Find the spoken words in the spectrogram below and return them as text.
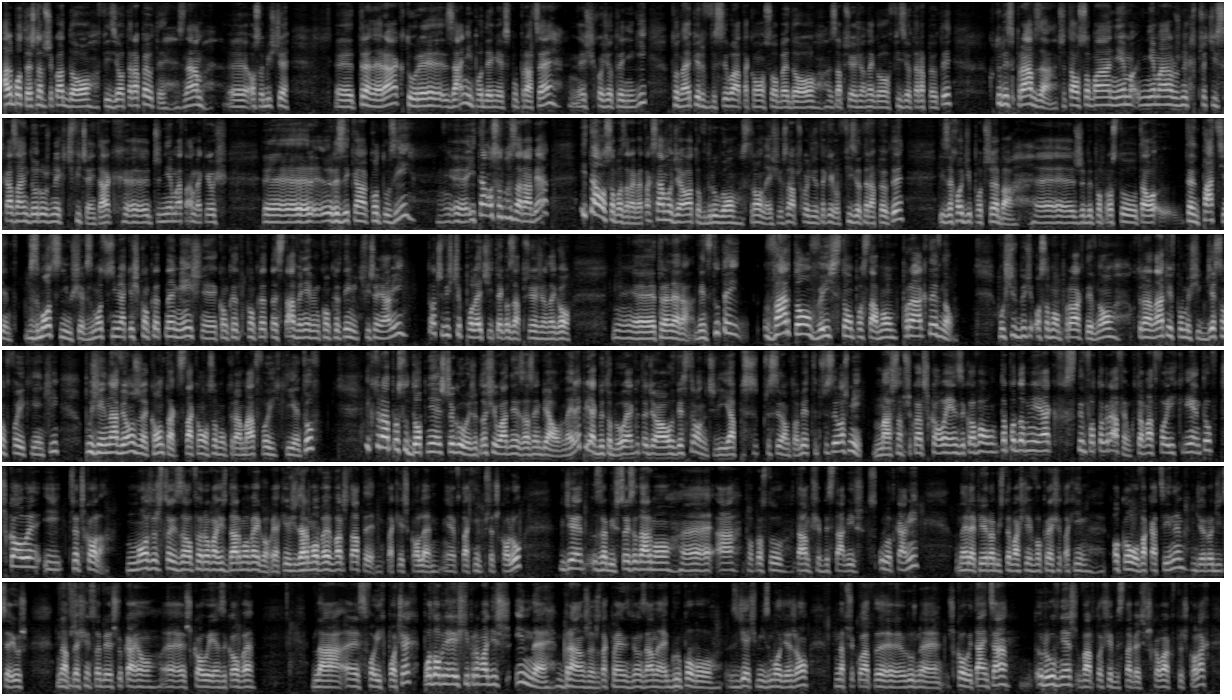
albo też na przykład do fizjoterapeuty. Znam e, osobiście e, trenera, który zanim podejmie współpracę, jeśli chodzi o treningi, to najpierw wysyła taką osobę do zaprzyjaźnionego fizjoterapeuty, który sprawdza, czy ta osoba nie ma, nie ma różnych przeciwwskazań do różnych ćwiczeń, tak? E, czy nie ma tam jakiegoś e, ryzyka kontuzji E, i ta osoba zarabia i ta osoba zarabia. Tak samo działa to w drugą stronę. Jeśli osoba przychodzi do takiego fizjoterapeuty i zachodzi potrzeba, e, żeby po prostu ta, ten pacjent wzmocnił się, wzmocnił jakieś konkretne mięśnie, konkret, konkretne stawy, nie wiem, konkretnymi ćwiczeniami, to oczywiście poleci tego zaprzyjaźnionego mm, e, trenera. Więc tutaj warto wyjść z tą postawą proaktywną. Musisz być osobą proaktywną, która najpierw pomyśli, gdzie są Twoi klienci, później nawiąże kontakt z taką osobą, która ma Twoich klientów i która po prostu dopnie szczegóły, żeby to się ładnie zazębiało. Najlepiej jakby to było, jakby to działało w dwie strony, czyli ja przy- przysyłam Tobie, Ty przysyłasz mi. Masz na przykład szkołę językową, to podobnie jak z tym fotografem, kto ma Twoich klientów, szkoły i przedszkola. Możesz coś zaoferować darmowego, jakieś darmowe warsztaty w takiej szkole, e, w takim przedszkolu, gdzie zrobisz coś za darmo, e, a po prostu tam się wystawisz z ulotkami. Najlepiej robić to właśnie w okresie takim około wakacyjnym, gdzie rodzice już na wrzesień sobie szukają e, szkoły językowe dla e, swoich pociech. Podobnie jeśli prowadzisz inne branże, że tak powiem, związane grupowo z dziećmi, z młodzieżą, na przykład e, różne szkoły tańca, również warto się wystawiać w szkołach, w przedszkolach,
